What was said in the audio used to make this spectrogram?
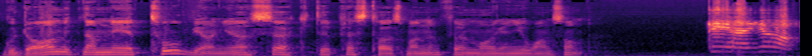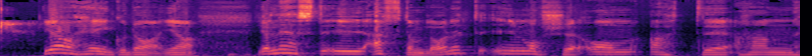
God dag, mitt namn är Torbjörn. Jag sökte presstalsmannen för Morgan Johansson. Det är jag. Ja, hej, god dag. Ja, jag läste i Aftonbladet i morse om att eh, han,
